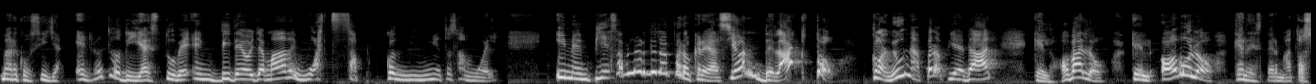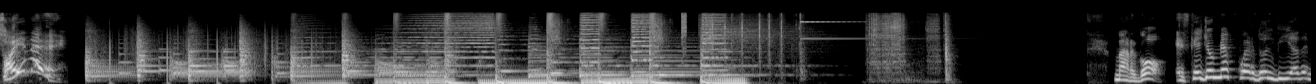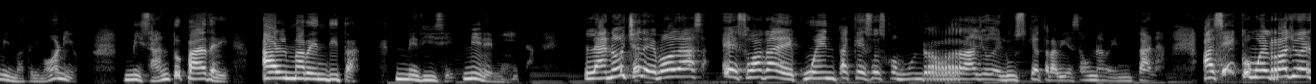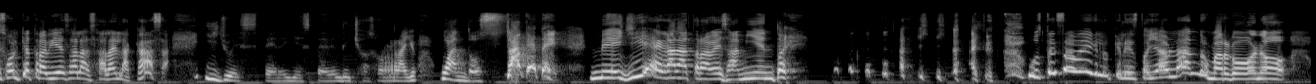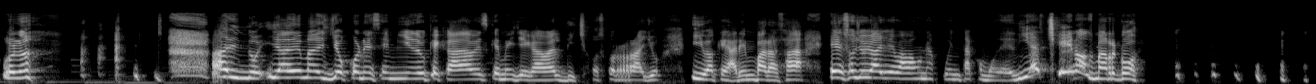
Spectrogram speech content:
Margosilla, el otro día estuve en videollamada de WhatsApp con mi nieto Samuel y me empieza a hablar de la procreación, del acto, con una propiedad que el óvalo, que el óvulo, que el espermatozoide. Margot, es que yo me acuerdo el día de mi matrimonio. Mi santo padre, alma bendita, me dice, mire, mijita, la noche de bodas, eso haga de cuenta que eso es como un rayo de luz que atraviesa una ventana. Así como el rayo de sol que atraviesa la sala de la casa. Y yo espere y espere el dichoso rayo. Cuando sáquete, me llega el atravesamiento. Usted sabe de lo que le estoy hablando, Margot, ¿o no? ¿O no? Ay, no, y además yo con ese miedo que cada vez que me llegaba el dichoso rayo iba a quedar embarazada. Eso yo ya llevaba una cuenta como de 10 chinos, Margot.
